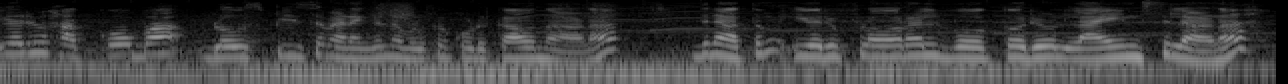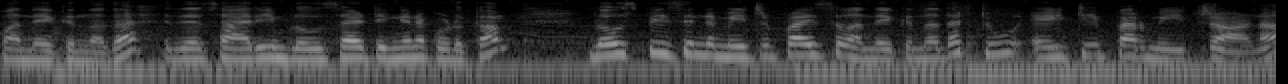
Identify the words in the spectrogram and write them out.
ഈ ഒരു ഹക്കോബ ബ്ലൗസ് പീസ് വേണമെങ്കിൽ നമുക്ക് കൊടുക്കാവുന്നതാണ്. ഇതിനകത്തും ഈ ഒരു ഫ്ലോറൽ വർക്ക് ഒരു ലൈൻസിലാണ് വന്നേക്കുന്നത്. ഇത് സാരിയും ബ്ലൗസായിട്ട് ഇങ്ങനെ കൊടുക്കാം. ബ്ലൗസ് പീസിന്റെ മീറ്റർ പ്രൈസ് വന്നേക്കുന്നത് ടു എയ്റ്റി പെർ മീറ്റർ ആണ്.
